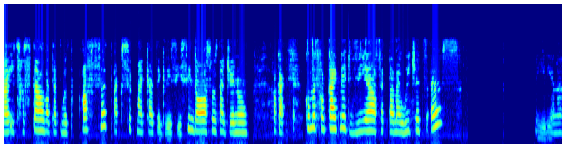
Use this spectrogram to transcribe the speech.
nou iets gestel wat ek moet afsit. Ek soek my categories. Jy sien daarso is nou general. OK. Kom ons gaan kyk net weer as ek by my widgets is. Hierdie ene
